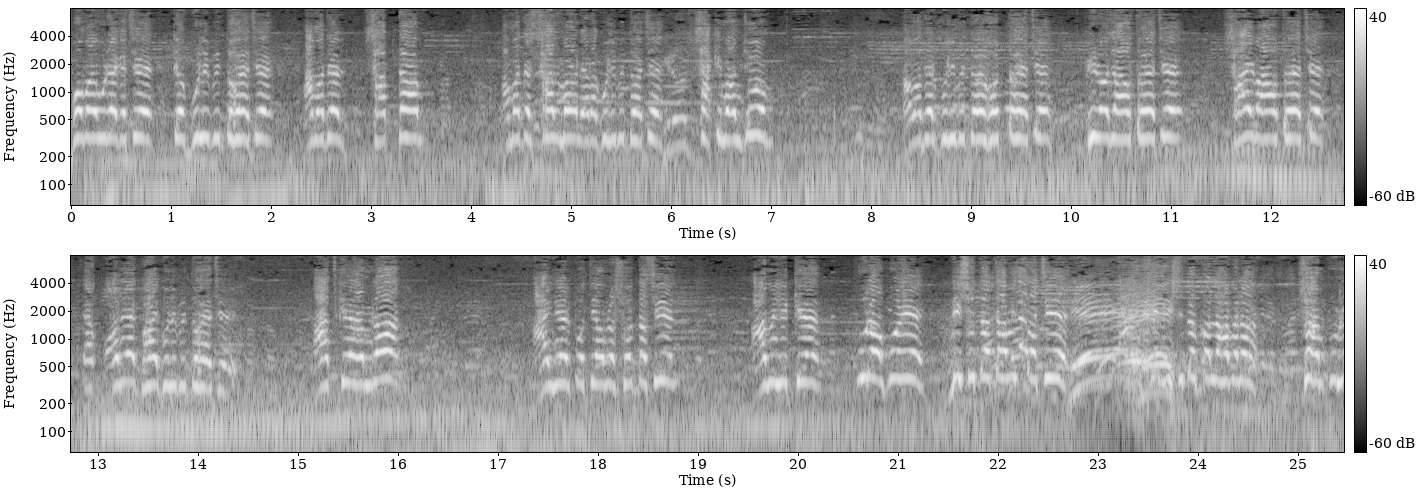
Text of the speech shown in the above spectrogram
বোমায় উড়ে গেছে, কেউ গুলিবিদ্ধ হয়েছে। আমাদের সাদ্দাম, আমাদের সালমান, এরা গুলিবিদ্ধ হয়েছে। সাকিব আঞ্জুম আমাদের গুলিবিদ্ধ হয়ে হত্যা হয়েছে, ফিরোজ আহত হয়েছে, সাহেব আহত হয়েছে অনেক ভাই গুলিবিদ্ধ হয়েছে। আজকে আমরা আইনের প্রতি আমরা শ্রদ্ধাশীল আমি লীগকে পুরোপুরি নিষিদ্ধ দাবি জানাচ্ছি। নিষিদ্ধ করলে হবে না, সম্পূর্ণ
